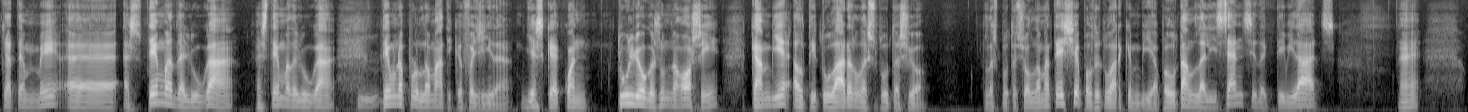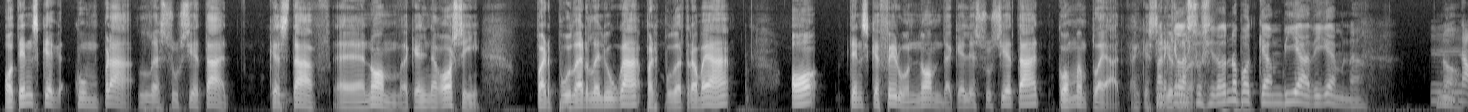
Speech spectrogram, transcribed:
que també eh, el tema de llogar, el tema de llogar Mm. té una problemàtica afegida, i és que quan tu llogues un negoci, canvia el titular de l'explotació. L'explotació és la mateixa, però el titular canvia. Per tant, la llicència d'activitats, eh, o tens que comprar la societat que està eh, nom d'aquell negoci per poder-la llogar, per poder treballar, o tens que fer-ho en nom d'aquella societat com a empleat. En què Perquè sigues la una... societat no pot canviar, diguem-ne. No. no.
